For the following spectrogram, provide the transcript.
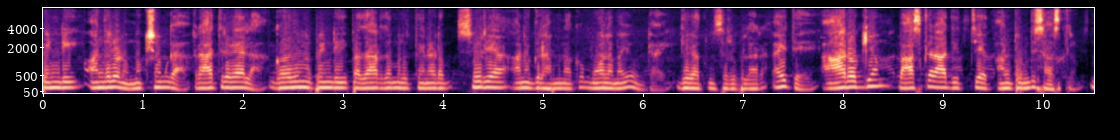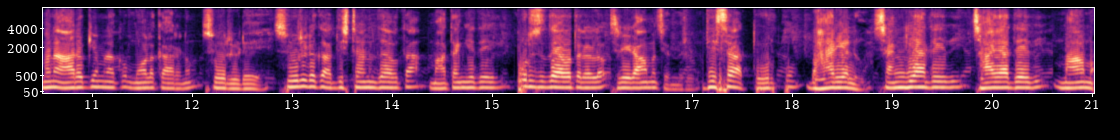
పిండి అందులోను ముఖ్యంగా రాత్రివేళ గోధుమ పిండి పదార్థములు తినడం సూర్య అనుగ్రహమునకు మూలమై ఉంటాయి. దివాత్మ స్వరూపులారా అయితే ఆరోగ్యం భాస్కరాదిత్య అంటుంది శాస్త్రం. మన ఆరోగ్యమునకు మూల కారణం సూర్యుడే. సూర్యుడికి అధిష్టాన దేవత మాతంగిదేవి పురుష దేవతలలో శ్రీరామచంద్రుడు. దిశ తూర్పు భార్యలు సంధ్యాదేవి ఛాయాదేవి మామ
